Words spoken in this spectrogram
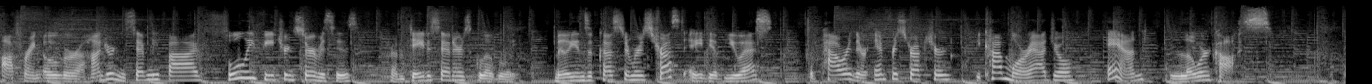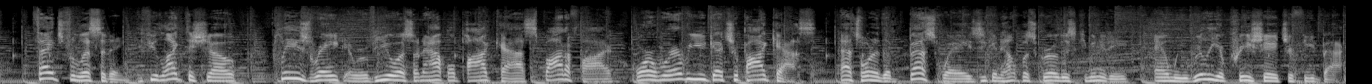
offering over 175 fully featured services from data centers globally. Millions of customers trust AWS to power their infrastructure, become more agile, and lower costs. Thanks for listening. If you like the show, please rate and review us on Apple Podcasts, Spotify, or wherever you get your podcasts. That's one of the best ways you can help us grow this community, and we really appreciate your feedback.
